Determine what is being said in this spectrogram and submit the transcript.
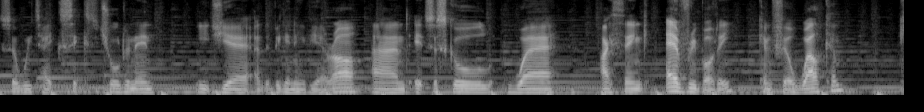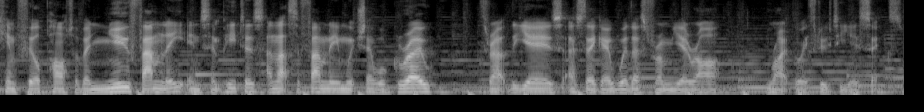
so we take 60 children in each year at the beginning of year R and it's a school where I think everybody can feel welcome can feel part of a new family in St. Peter's, and that's a family in which they will grow throughout the years as they go with us from year R right the way through to year six.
